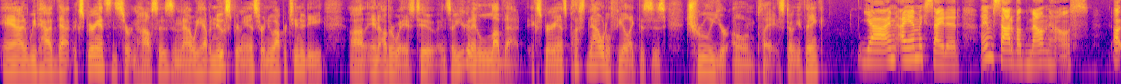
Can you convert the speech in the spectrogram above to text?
and we've had that experience in certain houses and now we have a new experience or a new opportunity uh, in other ways too and so you're going to love that experience plus now it'll feel like this is truly your own place don't you think Yeah, I'm. I am excited. I am sad about the mountain house. Uh,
